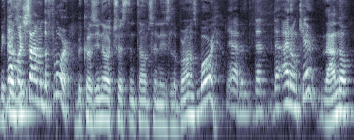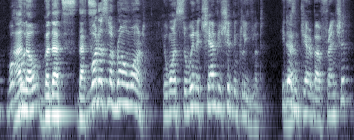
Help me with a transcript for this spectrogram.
that much time on the floor? Because you know Tristan Thompson is LeBron's boy. Yeah, but that, that I don't care. I know, What- I know, but that's that's What does LeBron want? He wants to win a championship in Cleveland. He Yeah. doesn't care about friendship.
